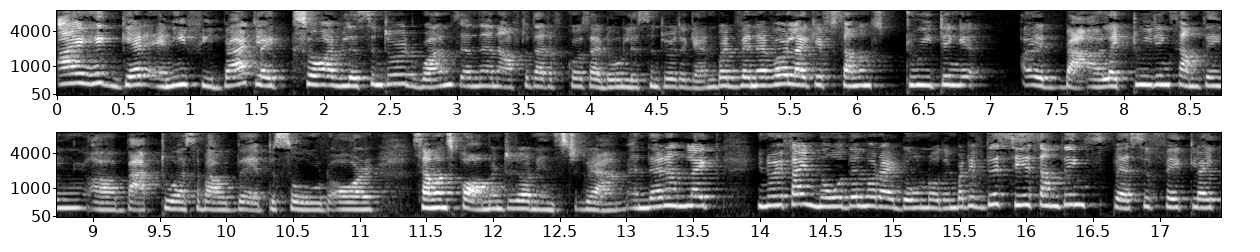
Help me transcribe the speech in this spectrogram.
I get any feedback, like, so I've listened to it once, and then after that, of course, I don't listen to it again. But whenever, like, if someone's tweeting it, like tweeting something uh, back to us about the episode or someone's commented on Instagram and then I'm like you know if I know them or I don't know them but if they say something specific like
